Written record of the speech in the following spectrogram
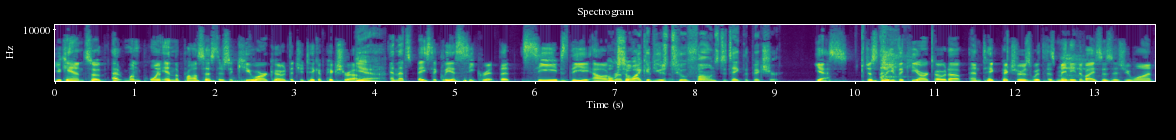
You can. So at one point in the process, there's a QR code that you take a picture of. Yeah. And that's basically a secret that seeds the oh, algorithm. so I could use two phones to take the picture. Yes. Just leave the QR code up and take pictures with as many devices as you want,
